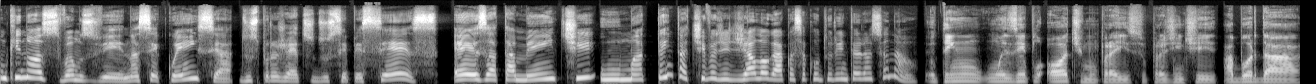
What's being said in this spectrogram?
O que nós vamos ver na sequência dos projetos dos CPCs é exatamente uma tentativa de dialogar com essa cultura internacional. Eu tenho um exemplo ótimo para isso, para a gente abordar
